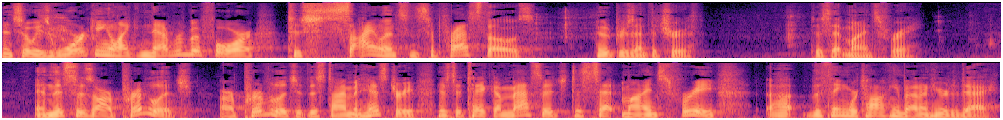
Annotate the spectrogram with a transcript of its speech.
And so he's working like never before to silence and suppress those who would present the truth, to set minds free. And this is our privilege. Our privilege at this time in history is to take a message to set minds free. Uh, the thing we're talking about in here today.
